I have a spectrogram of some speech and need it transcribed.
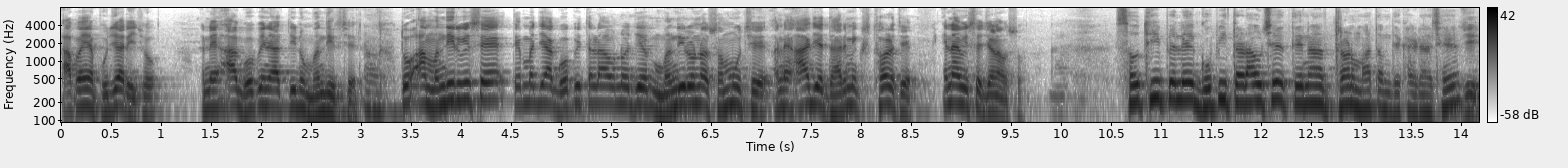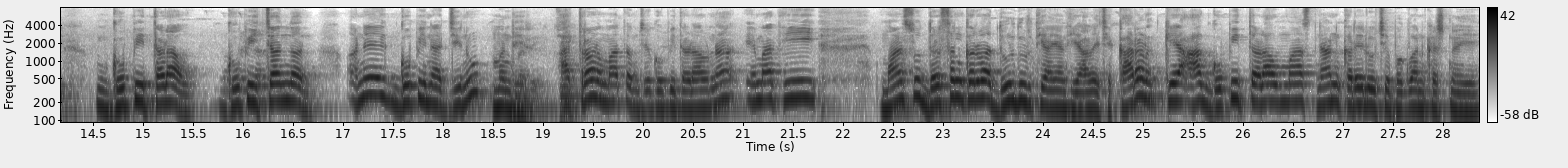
આપ અહીંયા પૂજારી છો અને આ ગોપીનાથજીનું મંદિર છે. તો આ મંદિર વિશે તેમજ આ ગોપી તળાવનો જે મંદિરોનો સમૂહ છે અને આ જે ધાર્મિક સ્થળ છે એના વિશે જણાવશો. સૌથી પહેલે ગોપી તળાવ છે તેના ત્રણ માતમ દેખાડ્યા છે. ગોપી તળાવ ગોપી ચંદન અને ગોપીનાથજીનું મંદિર. આ ત્રણ માતમ છે ગોપી તળાવના. એમાંથી માણસો દર્શન કરવા દૂર દૂરથી અહીંયાથી આવે છે. કારણ કે આ ગોપી તળાવમાં સ્નાન કરેલું છે ભગવાન કૃષ્ણએ.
